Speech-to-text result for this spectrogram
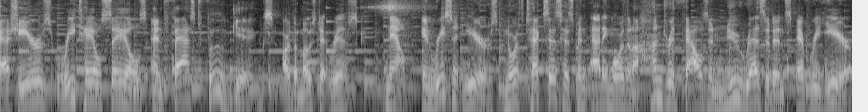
Cashiers, retail sales, and fast food gigs are the most at risk. Now, in recent years, North Texas has been adding more than 100,000 new residents every year.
